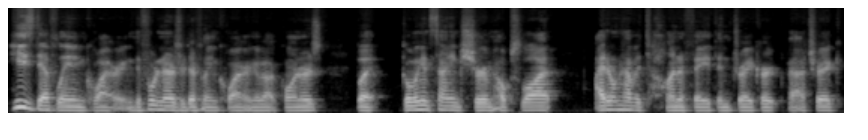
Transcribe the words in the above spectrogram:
he's definitely inquiring. The 49ers are definitely inquiring about corners, but going and signing Sherm helps a lot. I don't have a ton of faith in Dre Kirkpatrick.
